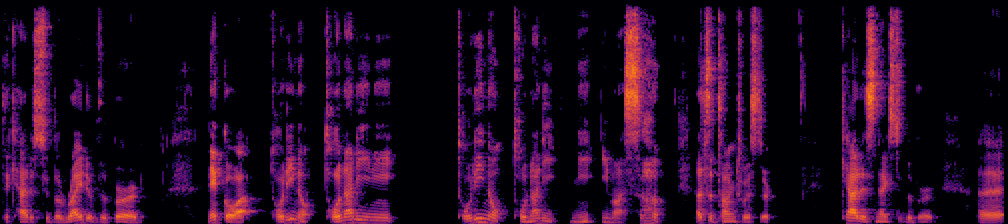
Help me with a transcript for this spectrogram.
The cat is to the right of the bird. 猫は鳥の隣に、鳥の隣にいます。That's a tongue twister. cat is next to the bird. Uh,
